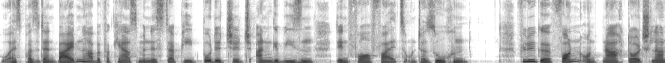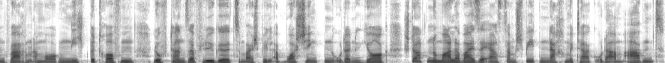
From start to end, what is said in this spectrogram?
US-Präsident Biden habe Verkehrsminister Pete Buttigieg angewiesen, den Vorfall zu untersuchen. Flüge von und nach Deutschland waren am Morgen nicht betroffen. Lufthansa-Flüge, zum Beispiel ab Washington oder New York, starten normalerweise erst am späten Nachmittag oder am Abend.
